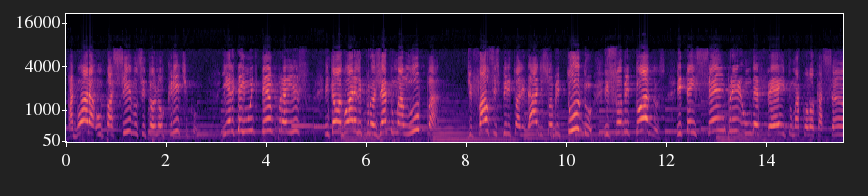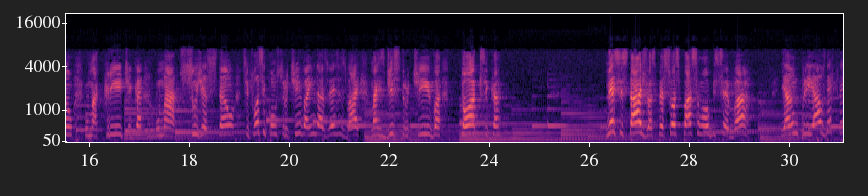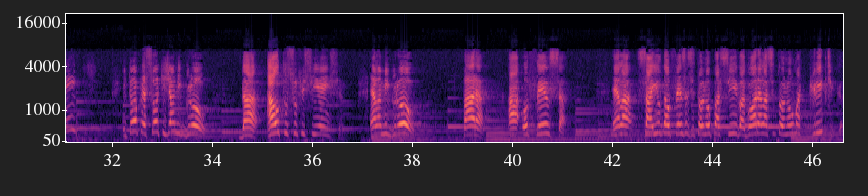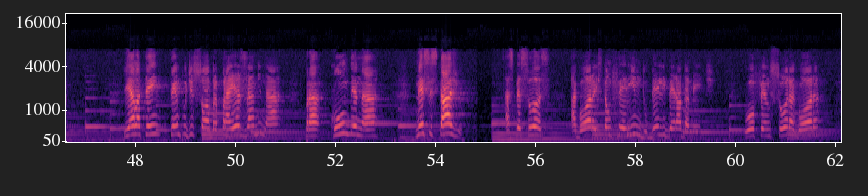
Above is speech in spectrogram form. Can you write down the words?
Agora, o passivo se tornou crítico e ele tem muito tempo para isso. Então, agora ele projeta uma lupa de falsa espiritualidade sobre tudo e sobre todos. E tem sempre um defeito, uma colocação, uma crítica, uma sugestão. Se fosse construtiva, ainda às vezes vai, mas destrutiva, tóxica. Nesse estágio, as pessoas passam a observar e a ampliar os defeitos. Então, a pessoa que já migrou da autossuficiência, ela migrou para a ofensa. Ela saiu da ofensa, se tornou passiva, agora ela se tornou uma crítica. E ela tem tempo de sobra para examinar, para condenar. Nesse estágio, as pessoas agora estão ferindo deliberadamente. O ofensor agora,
